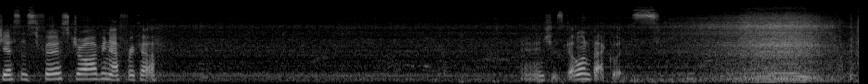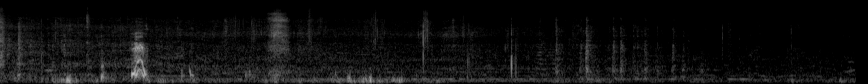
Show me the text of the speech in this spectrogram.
Jess's first drive in Africa. And she's going backwards.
